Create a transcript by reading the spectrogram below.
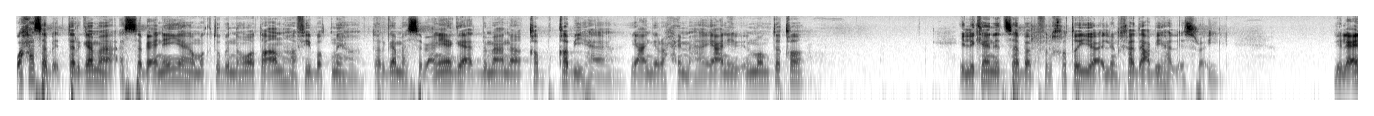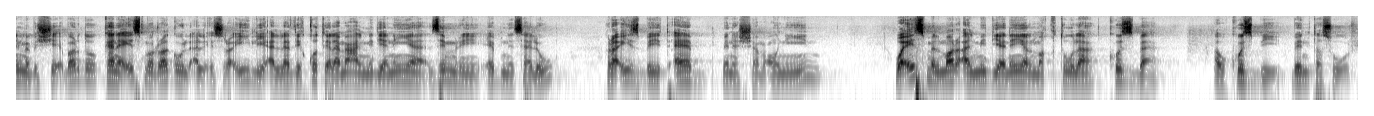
وحسب الترجمة السبعينية هو مكتوب إن هو طعنها في بطنها. الترجمة السبعينية جاءت بمعنى قبقبها يعني رحمها يعني المنطقة اللي كانت سبب في الخطية اللي انخدع بها الإسرائيلي للعلم بالشيء برضو كان اسم الرجل الإسرائيلي الذي قتل مع المديانية زمري ابن سالو رئيس بيت آب من الشمعونيين واسم المرأة المديانية المقتولة كزبة أو كزبي بنت صور.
